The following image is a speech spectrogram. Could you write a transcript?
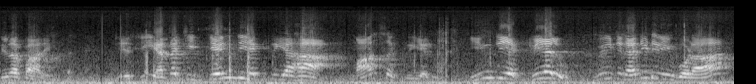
నిలపాలి. చేసి యత చిత్తేంద్రియ క్రియ మాంస క్రియలు ఇంద్రియ క్రియలు వీటినన్నిటినీ కూడా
